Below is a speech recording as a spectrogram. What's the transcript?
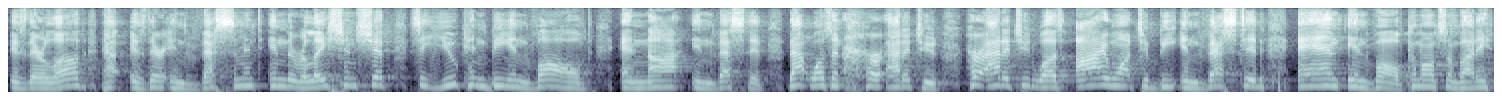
Is there love? Is there investment in the relationship? See, you can be involved and not invested. That wasn't her attitude. Her attitude was, I want to be invested and involved. Come on, somebody.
